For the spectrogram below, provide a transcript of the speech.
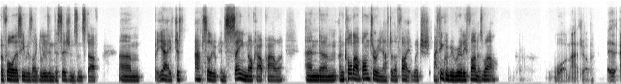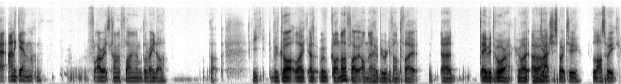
before this he was like losing decisions and stuff. Um, but yeah, he's just absolute insane knockout power, and um, and called out Bontorin after the fight, which I think would be really fun as well. What a matchup! And again, flyweights kind of flying under the radar. That we've got like we've got another flyweight on there who'd be really fun to fight. Uh, David Dvorak, who I, who yeah. I, actually spoke to last week.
